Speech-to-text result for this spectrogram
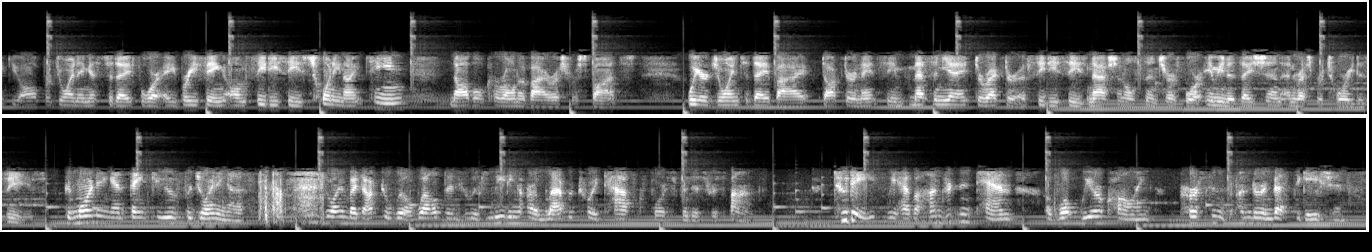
Thank you all for joining us today for a briefing on CDC's 2019 novel coronavirus response. We are joined today by Dr. Nancy Messonnier, Director of CDC's National Center for Immunization and Respiratory Disease. Good morning, and thank you for joining us. I'm joined by Dr. Will Weldon, who is leading our laboratory task force for this response. To date, we have 110 of what we are calling persons under investigation,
